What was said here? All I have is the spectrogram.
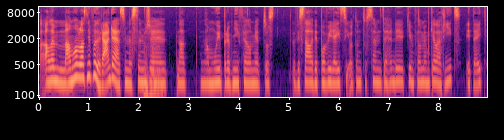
ale mám ho vlastně furt ráda. Já si myslím, mm-hmm. že na, na můj první film je to vystále vypovídající o tom, co jsem tehdy tím filmem chtěla říct, i teď.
